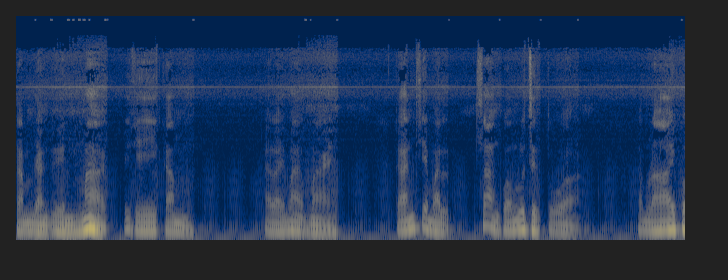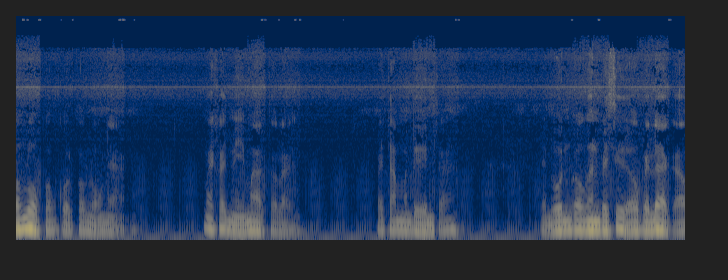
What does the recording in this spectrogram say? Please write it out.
ทำอย่างอื่นมากพิธีกรรม อะไรมากมาย การที่มาสร้างความรู้สึกตัวทำลายความโลภความโกรธความหลงเนี่ย ไม่ค่อยมีมากเท่าไหร่ ไปทำมันดื่นซะเห็นบุญก็เงินไปซื้อเอาไปแลกเอา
